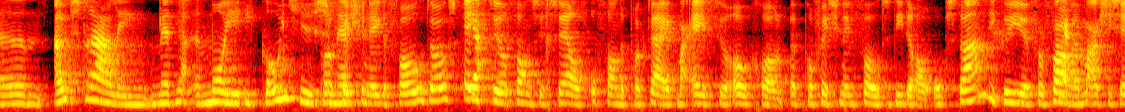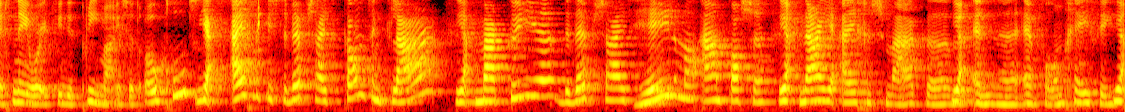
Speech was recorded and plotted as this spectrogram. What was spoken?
um, uitstraling met ja. mooie icoontjes. Professionele foto's, eventueel van zichzelf of van de praktijk, maar eventueel ook gewoon uh, professionele foto's die er al op staan. Die kun je vervangen, maar als je zegt nee hoor, ik vind dit prima, is het ook goed. Ja, eigenlijk is de website kant en klaar. Ja. Maar kun je de website helemaal aanpassen naar je eigen smaak uh, en, uh, en vormgeving.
